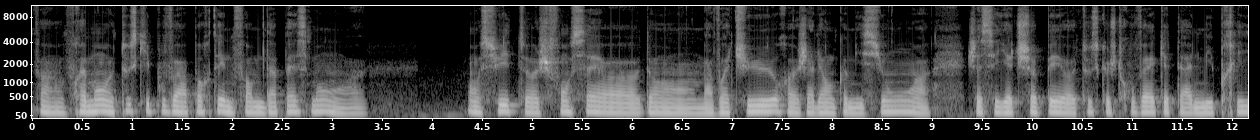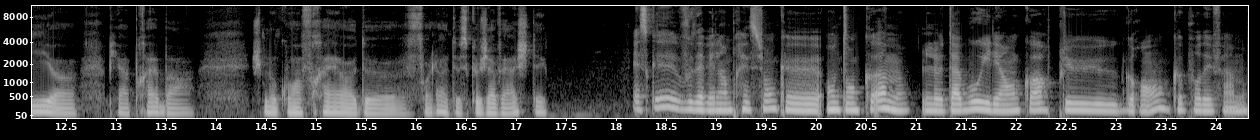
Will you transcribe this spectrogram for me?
enfin vraiment tout ce qui pouvait apporter une forme d'apaisement. Ensuite, je fonçais dans ma voiture, j'allais en commission, j'essayais de choper tout ce que je trouvais qui était à demi-prix. Puis après, bah, je me coinfrais de, voilà, de ce que j'avais acheté. Est-ce que vous avez l'impression que, en tant qu'homme, le tabou il est encore plus grand que pour des femmes?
